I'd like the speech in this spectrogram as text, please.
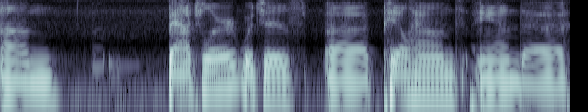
Um, Bachelor, which is uh, Palehound and uh,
